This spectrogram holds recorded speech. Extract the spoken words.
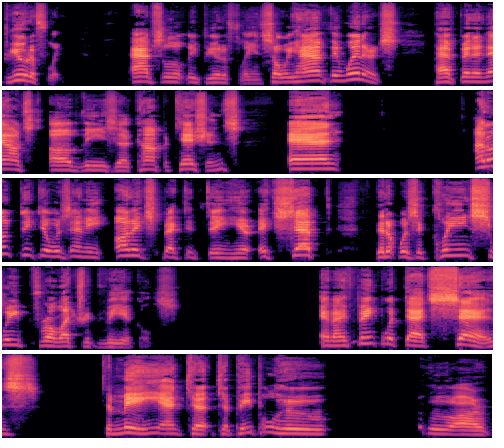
beautifully, absolutely beautifully. And so we have the winners have been announced of these uh, competitions, and I don't think there was any unexpected thing here, except that it was a clean sweep for electric vehicles. And I think what that says to me and to, to people who who are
